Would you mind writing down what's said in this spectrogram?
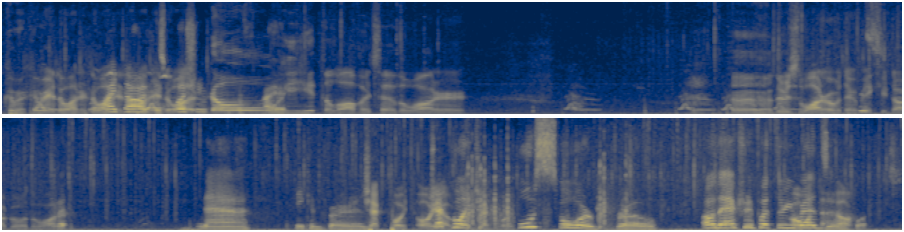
Come here, come here, in the water, in the water, My in the dog water, is in the water. pushing No, with the fire. he hit the lava instead of the water. Uh, there's water over there. Make your dog go in the water. nah, he can burn. Checkpoint. Oh yeah, we got a checkpoint. Who scored, bro? Oh, they actually put three Oh, reds in hell? for us.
